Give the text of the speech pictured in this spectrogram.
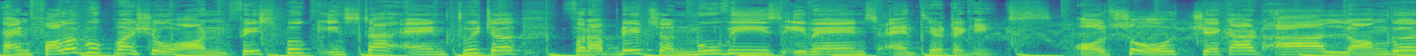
and follow Book My Show on Facebook, Insta, and Twitter for updates on movies, events, and theatre gigs. Also, check out our longer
